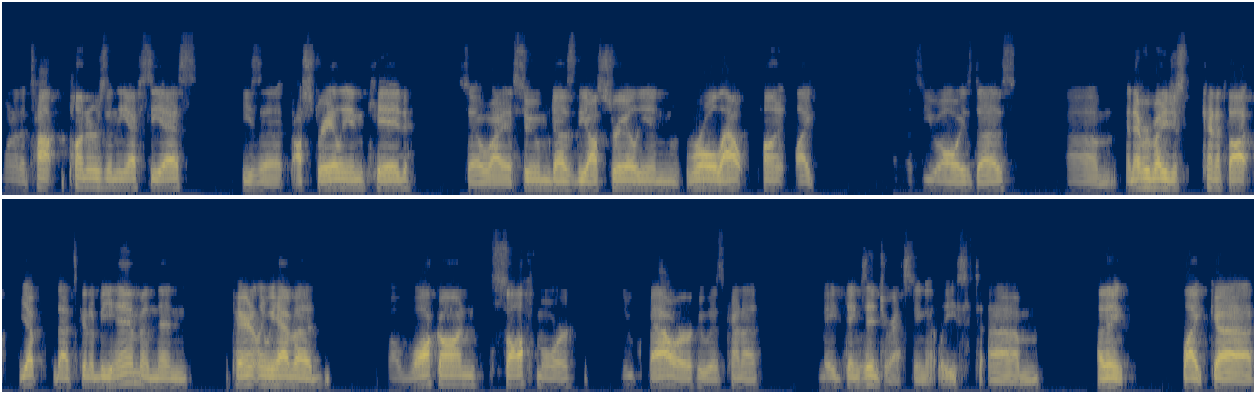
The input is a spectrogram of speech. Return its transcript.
one of the top punters in the FCS. He's a Australian kid, so I assume does the Australian rollout punt like LSU always does. Um, and everybody just kind of thought, "Yep, that's going to be him." And then apparently we have a, a walk-on sophomore, Luke Bauer, who has kind of made things interesting. At least, um, I think, like uh,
